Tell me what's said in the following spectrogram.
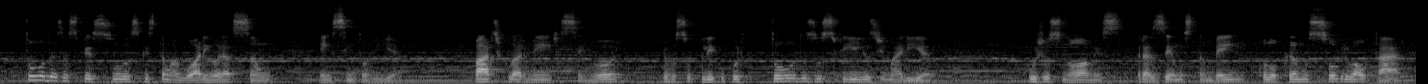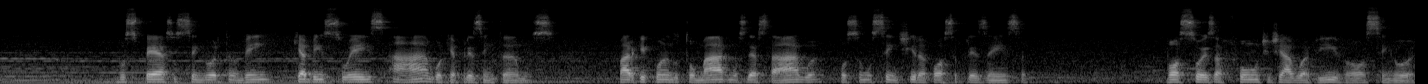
todas as pessoas que estão agora em oração, em sintonia. Particularmente, Senhor, eu vos suplico por todos os filhos de Maria, cujos nomes trazemos também, colocamos sobre o altar. Vos peço, Senhor, também que abençoeis a água que apresentamos, para que quando tomarmos desta água possamos sentir a vossa presença. Vós sois a fonte de água viva, ó Senhor.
